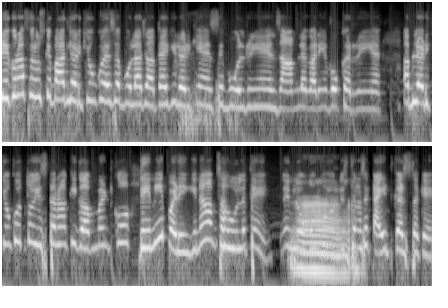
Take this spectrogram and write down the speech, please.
देखो ना फिर उसके बाद लड़कियों को ऐसा बोला जाता है कि लड़कियाँ ऐसे बोल रही हैं इल्ज़ाम लगा रही हैं वो कर रही हैं। अब लड़कियों को तो इस तरह की गवर्नमेंट को देनी पड़ेगी ना अब सहूलतें इन लोगों को इस तरह से टाइट कर सके।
